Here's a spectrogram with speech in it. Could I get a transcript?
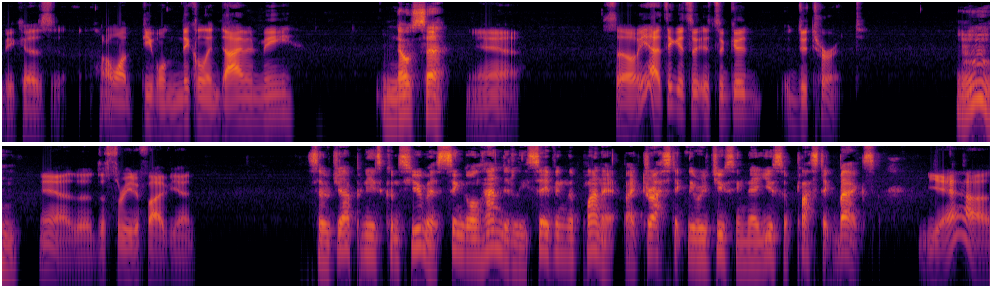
because I don't want people nickel and diming me. No, sir. Yeah. So yeah, I think it's a, it's a good deterrent. Mm. Yeah, the the three to five yen. So Japanese consumers single-handedly saving the planet by drastically reducing their use of plastic bags. Yeah,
